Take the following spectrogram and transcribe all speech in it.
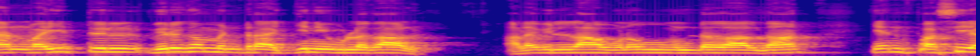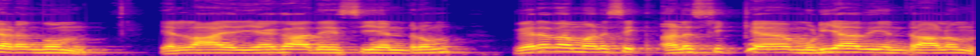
தன் வயிற்றில் விருகம் என்ற அக்னி உள்ளதால் அளவில்லா உணவு உண்டதால் தான் என் பசி அடங்கும். எல்லா ஏகாதசி என்றும் விரதம் அனுசி அனுஷ்டிக்க முடியாது என்றாலும்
